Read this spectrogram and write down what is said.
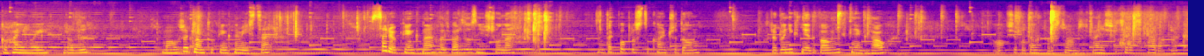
kochani moi drodzy, pomału żegnam to piękne miejsce. Serio piękne, choć bardzo zniszczone. No tak po prostu kończy dom, którego nikt nie dbał, nikt nie grzał. On się potem po prostu nam zwyczajnie świecie rozpada, tak?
